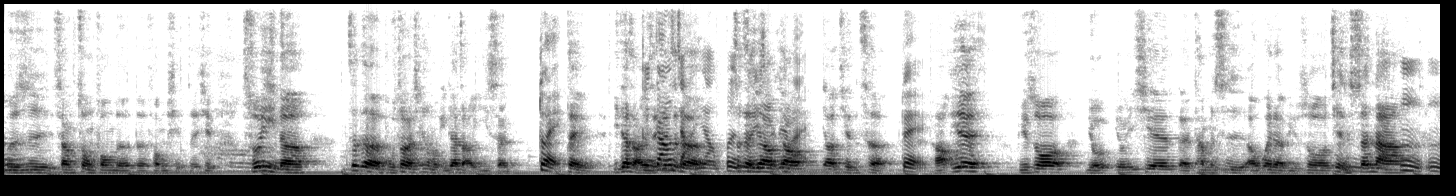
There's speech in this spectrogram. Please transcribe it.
或者是像中风的的风险这些。所以呢，这个补充男性荷尔蒙一定要找医生。对对，一定要找医生。跟刚刚讲一样，这个要要要监测。对，好，因为。比如说有有一些呃，他们是呃为了比如说健身啊，嗯嗯，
